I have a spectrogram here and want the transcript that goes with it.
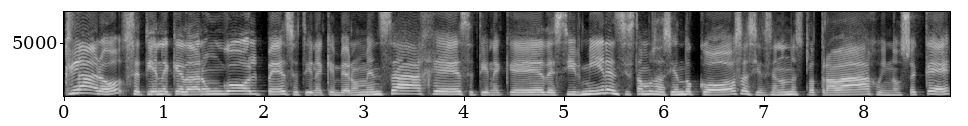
Claro, se tiene que dar un golpe, se tiene que enviar un mensaje, se tiene que decir, miren, si estamos haciendo cosas y haciendo nuestro trabajo y no sé qué,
